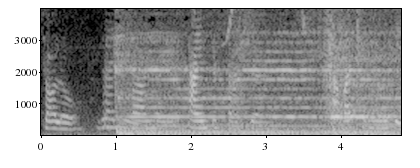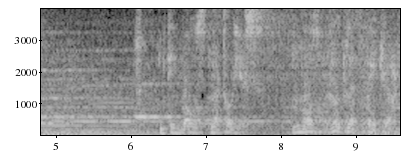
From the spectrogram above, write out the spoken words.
चलो Time to start. किया है. आवाज़ सुननी चाहिए the most notorious, most ruthless patriot.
